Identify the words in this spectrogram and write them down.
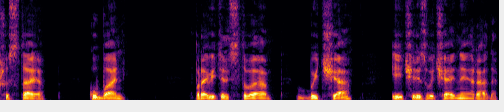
6. Кубань. Правительство Быча и Чрезвычайная Рада.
